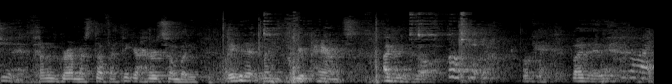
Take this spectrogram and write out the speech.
shit. I'm gonna grab my stuff. I think I heard somebody. Maybe that might be your parents. I gotta go. Okay. Okay, bye, baby. Bye.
